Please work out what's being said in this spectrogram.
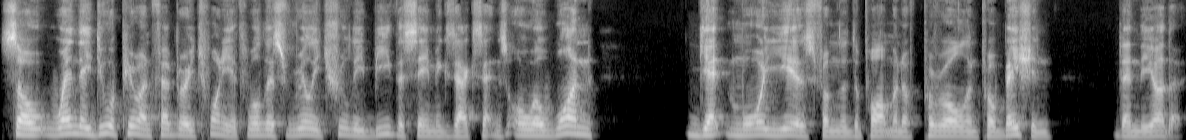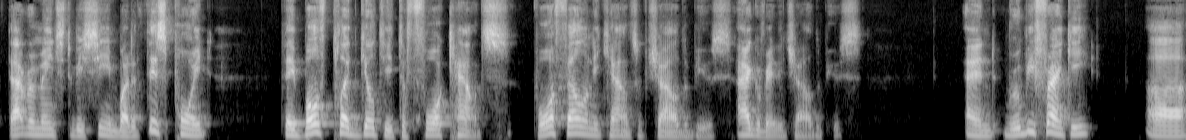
So when they do appear on February 20th, will this really truly be the same exact sentence, or will one get more years from the Department of Parole and Probation than the other? That remains to be seen. But at this point, they both pled guilty to four counts, four felony counts of child abuse, aggravated child abuse and Ruby Frankie uh,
